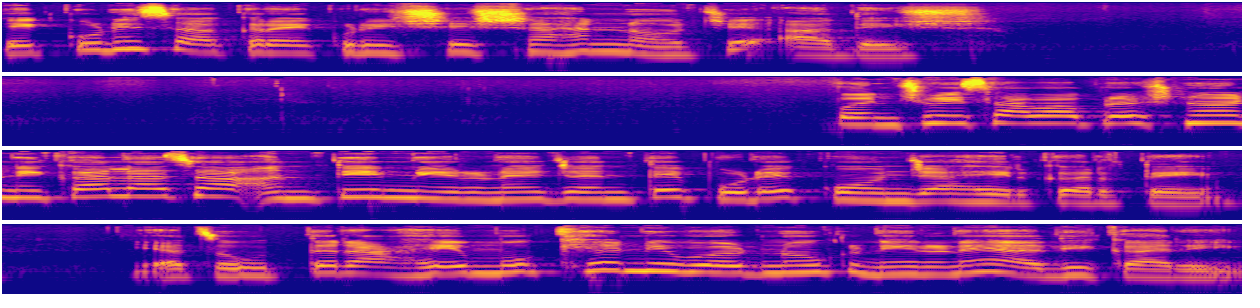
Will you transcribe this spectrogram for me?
एकोणीस अकरा एकोणीसशे शहाण्णवचे आदेश. पंचवीसावा प्रश्न निकालाचा अंतिम निर्णय जनतेपुढे कोण जाहीर करते? याचं उत्तर आहे मुख्य निवडणूक निर्णय अधिकारी.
